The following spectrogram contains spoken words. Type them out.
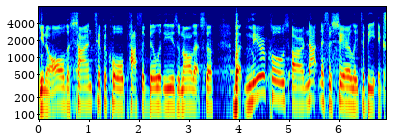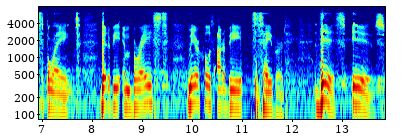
you know, all the scientific possibilities and all that stuff. But miracles are not necessarily to be explained. They're to be embraced. Miracles are to be savored. This is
